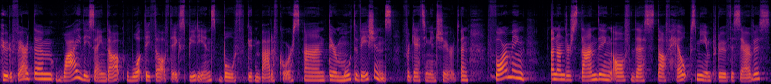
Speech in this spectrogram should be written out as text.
who referred them, why they signed up, what they thought of the experience, both good and bad, of course, and their motivations for getting insured. And forming an understanding of this stuff helps me improve the service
